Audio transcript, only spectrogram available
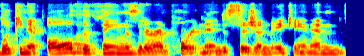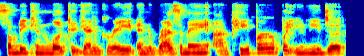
looking at all the things that are important in decision making and somebody can look again great in resume on paper but you need to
